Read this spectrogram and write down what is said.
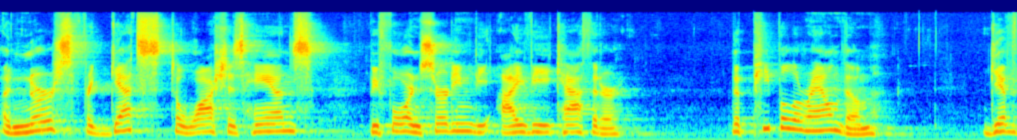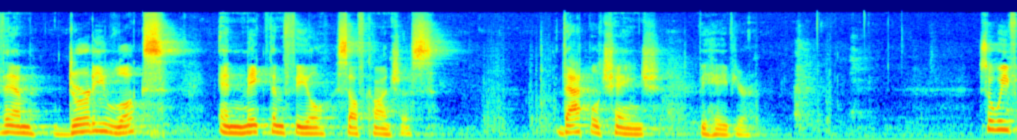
a nurse forgets to wash his hands before inserting the IV catheter, the people around them give them dirty looks and make them feel self conscious. That will change behavior. So, we've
